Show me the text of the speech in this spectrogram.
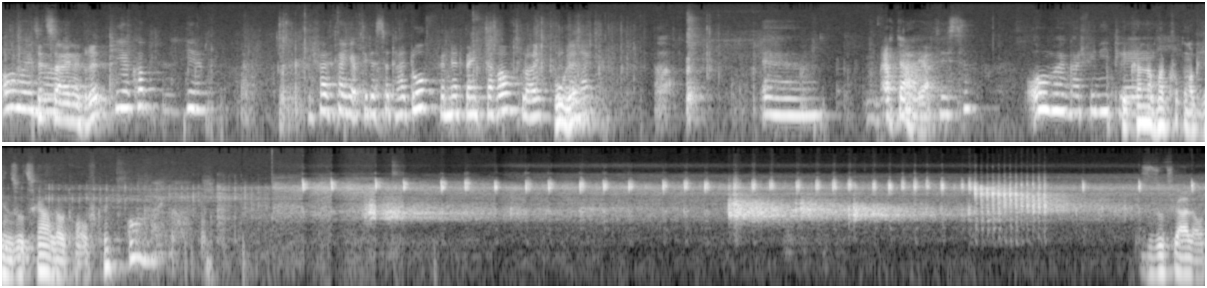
Oh mein Sitzt Gott. da eine drin? Hier, komm, hier. Ich weiß gar nicht, ob sie das total doof findet, wenn ich darauf leuchte. Wo denn? Ähm, Ach da, ja. Siehst du? Oh mein Gott, wie niedlich. Wir können noch mal gucken, ob ich einen Soziallaut draufkriege. Oh mein Gott. Ist ein Soziallaut.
